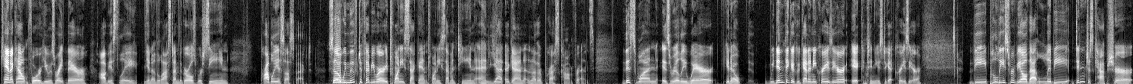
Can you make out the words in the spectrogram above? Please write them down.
can account for. He was right there. Obviously you know the last time the girls were seen probably a suspect. So we moved to february 22nd 2017 and yet again another press conference. This one is really where you know we didn't think it could get any crazier. It continues to get crazier. The police reveal that Libby didn't just capture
